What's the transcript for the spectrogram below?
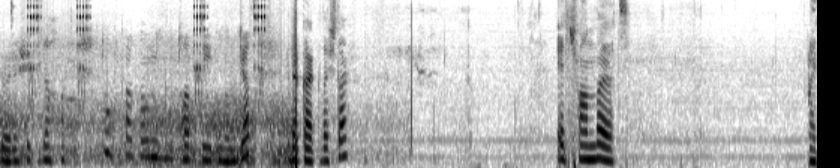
Şöyle şekilde çok tatlı bu tatlıyı kullanacağız. Bir dakika arkadaşlar. Evet şu anda evet. Ay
